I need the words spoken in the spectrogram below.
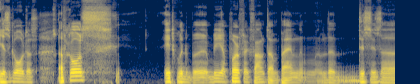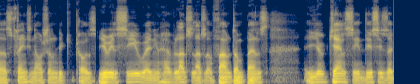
is gorgeous. Of course, it would be a perfect fountain pen. This is a strange notion because you will see when you have lots, lots of fountain pens, you can see this is a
